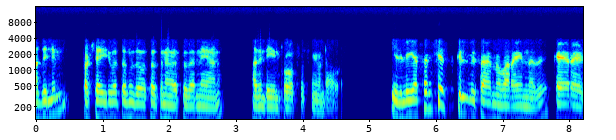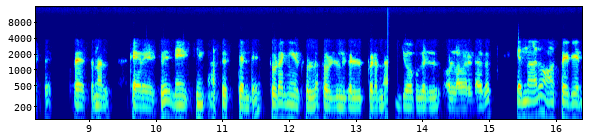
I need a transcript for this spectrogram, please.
അതിലും പക്ഷേ ഇരുപത്തൊന്ന് ദിവസത്തിനകത്ത് തന്നെയാണ് അതിന്റെയും പ്രോസസ്സിംഗ് ഉണ്ടാവുക. ഇതിൽ എസൻഷ്യൽ സ്കിൽ വിസ എന്ന് പറയുന്നത് carers personal carers nursing assistant തുടങ്ങിയിട്ടുള്ള തൊഴിലുകളിൽ പെടുന്ന ജോബുകളിൽ ഉള്ളവരുടേത്. എന്നാലും ഓസ്ട്രേലിയൻ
